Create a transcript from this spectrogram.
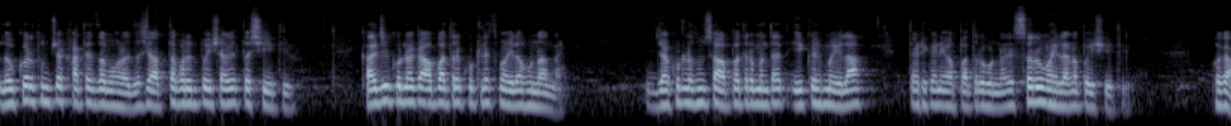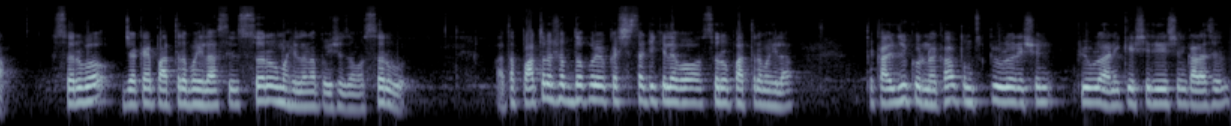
लवकर तुमच्या खात्यात जमा होणार. जसे आत्तापर्यंत पैसे आले तसे येतील. काळजी करू नका अपात्र कुठल्याच महिला होणार नाही. ज्या कुठलं तुमचं अपात्र म्हणतात एकही महिला त्या ठिकाणी अपात्र होणार आहे सर्व महिलांना पैसे येतील. बघा सर्व ज्या काही पात्र महिला असतील सर्व महिलांना पैसे जमा सर्व. आता पात्र शब्दप्रयोग कशासाठी केला बाबा? सर्व पात्र महिला. तर काळजी करू नका तुमचं पिवळं रेशन पिवळं आणि केशरी रेशन कार्ड असेल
